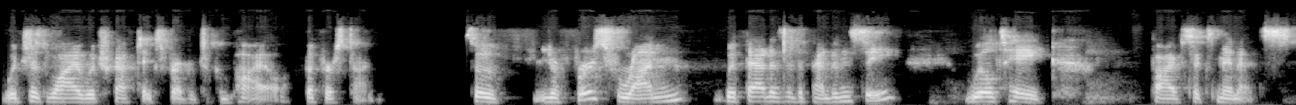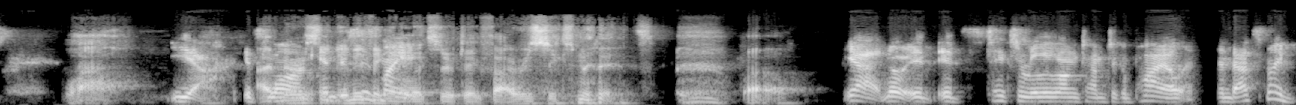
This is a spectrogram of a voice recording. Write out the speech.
which is why Witchcraft takes forever to compile the first time. So your first run with that as a dependency will take five, six minutes. Wow. Yeah, it's I've long. Never seen and this anything is my, Elixir take five or six minutes. wow. Yeah, no, it, it takes a really long time to compile. And that's my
